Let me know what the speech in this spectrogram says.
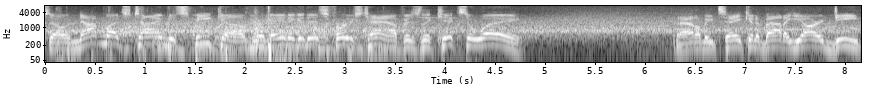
So not much time to speak of remaining in this first half as the kick's away. That'll be taken about a yard deep.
